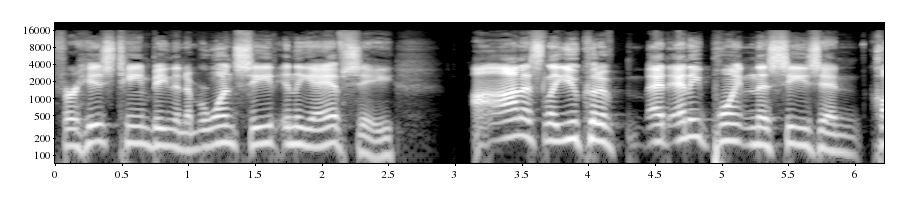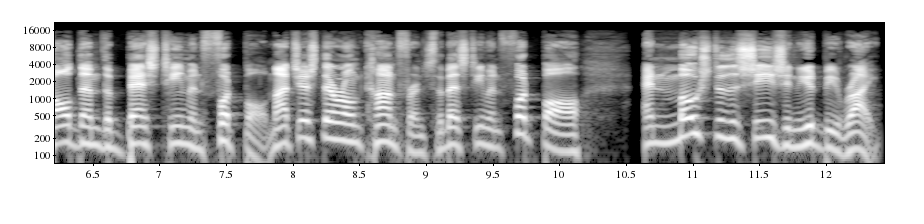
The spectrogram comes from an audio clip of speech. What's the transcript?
for his team being the number one seed in the AFC honestly, you could have at any point in this season called them the best team in football, not just their own conference, the best team in football. And most of the season, you'd be right.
